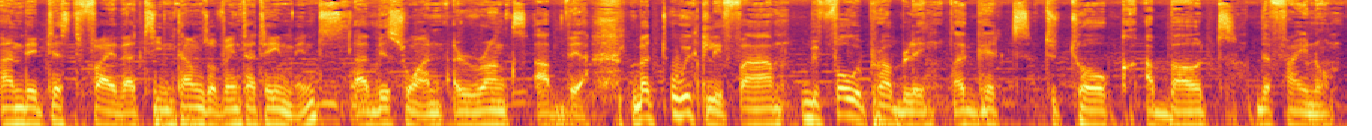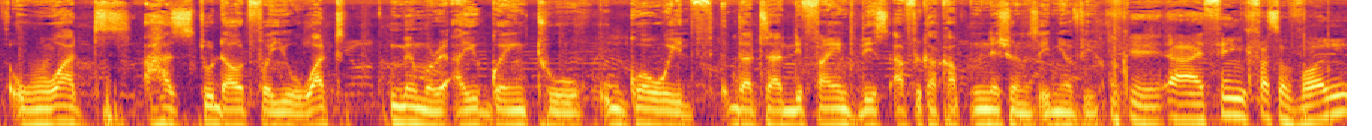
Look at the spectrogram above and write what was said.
And they testify that in terms of entertainment, uh, this one ranks up there. But Wycliff, um, before we probably uh, get to talk about the final, what has stood out for you? What memory are you going to go with that defined this Africa Cup of nations in your view? Okay, I think first of all,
